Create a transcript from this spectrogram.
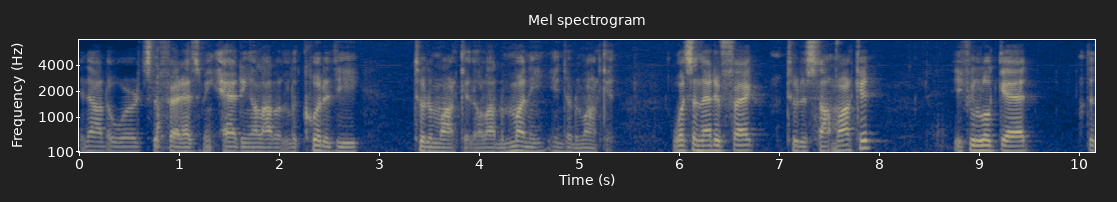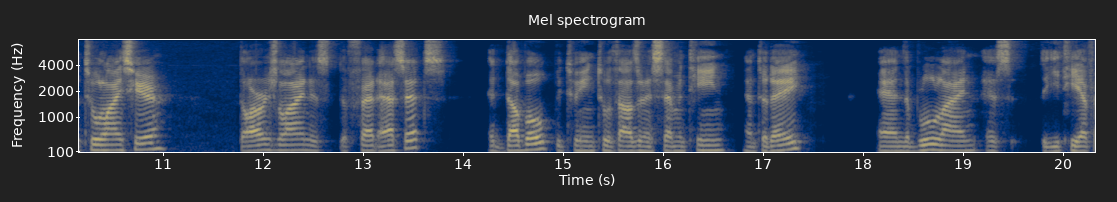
In other words, the Fed has been adding a lot of liquidity to the market, a lot of money into the market. What's the net effect to the stock market? If you look at the two lines here, the orange line is the Fed assets. It doubled between 2017 and today. And the blue line is the ETF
